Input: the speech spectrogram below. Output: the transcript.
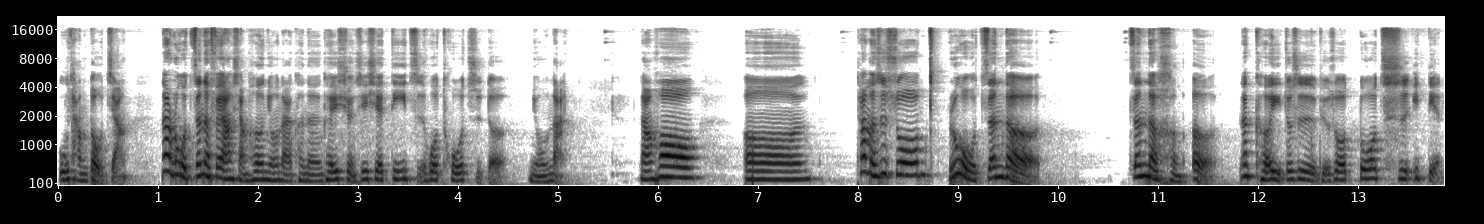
无糖豆浆。那如果真的非常想喝牛奶，可能可以选一些低脂或脱脂的牛奶。然后，呃，他们是说，如果我真的真的很饿，那可以就是比如说多吃一点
